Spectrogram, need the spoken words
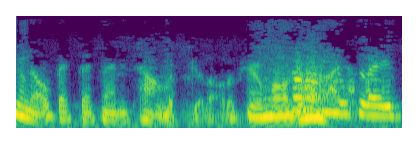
You know, best dressed man in town. Let's get out of here, Margaret. Oh, you played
